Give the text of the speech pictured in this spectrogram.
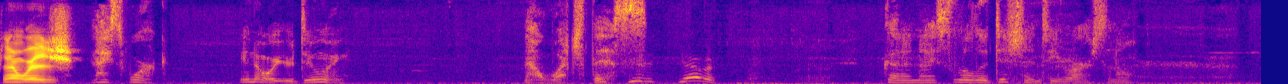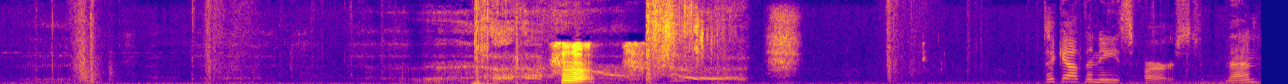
Bien, wesh. Nice work. You know what you're doing. Now watch this. Get it together. Got a nice little addition to your arsenal. Take out the knees first. Then,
